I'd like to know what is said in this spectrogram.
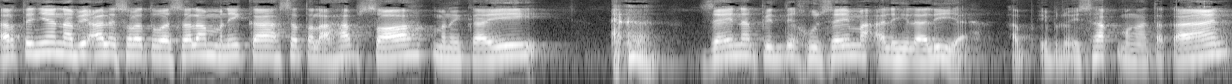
artinya Nabi alaihi wasallam menikah setelah Hafsah menikahi Zainab binti Khuzaimah al-Hilaliyah. Ibnu Ishaq mengatakan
